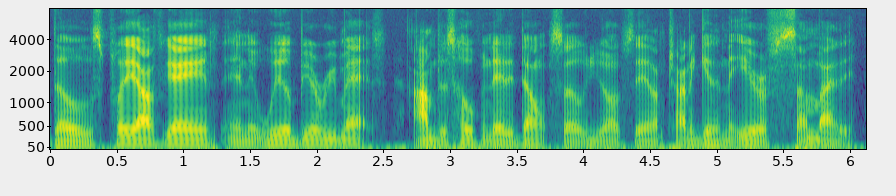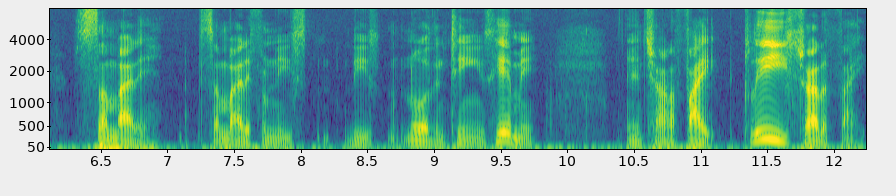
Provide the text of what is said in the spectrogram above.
those playoff games, and it will be a rematch. I'm just hoping that it don't. So you know what I'm saying. I'm trying to get in the ear of somebody, somebody, somebody from these these northern teams. Hear me, and try to fight. Please try to fight.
